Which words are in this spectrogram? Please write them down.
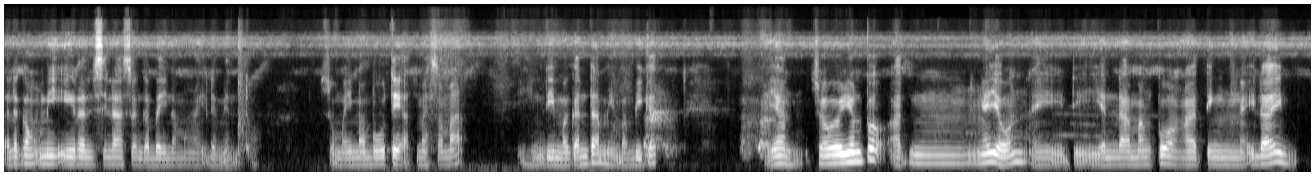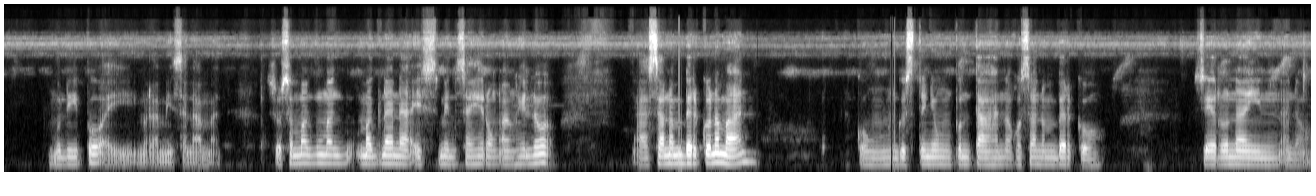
Talagang umiiral sila sa gabay ng mga elemento. So, may mabuti at masama. Hindi maganda, may mabigat. Ayan. So, yun po. At mm, ngayon, ay di yan lamang po ang ating na-live. Muli po ay maraming salamat. So, sa mag, mag, magnanais mensahirong anghelo, ah, sa number ko naman, kung gusto nyong puntahan ako sa number ko, 09, ano,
